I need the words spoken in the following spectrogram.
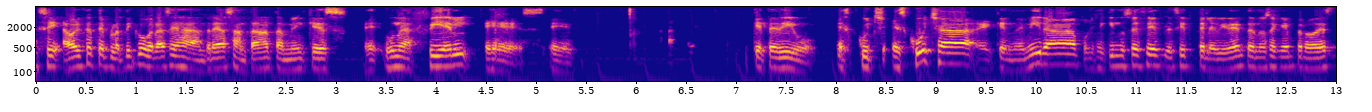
Sí, ahorita te platico gracias a Andrea Santana también, que es eh, una fiel eh, ¿qué te digo? Escucha, escucha eh, que me mira, porque aquí no sé si es decir televidente, no sé qué, pero es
